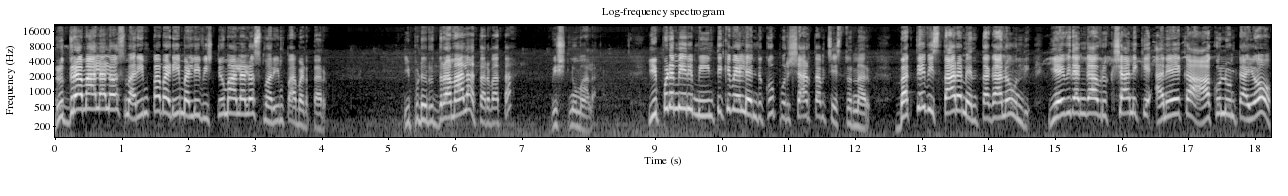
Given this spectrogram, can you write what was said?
రుద్రమాలలో స్మరింపబడి మళ్ళీ విష్ణుమాలలో స్మరింపబడతారు. ఇప్పుడు రుద్రమాల తర్వాత విష్ణుమాల. ఇప్పుడు మీరు మీ ఇంటికి వెళ్ళేందుకు పురుషార్థం చేస్తున్నారు. భక్తి విస్తారం ఎంతగానో ఉంది. ఏ విధంగా వృక్షానికి అనేక ఆకులు ఉంటాయో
